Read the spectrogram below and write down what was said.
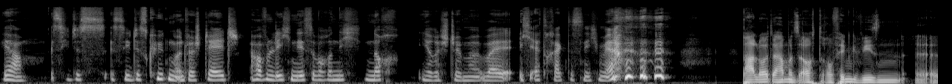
ja, sie das, ist sie das Küken und verstellt hoffentlich nächste Woche nicht noch ihre Stimme, weil ich ertrage das nicht mehr. paar Leute haben uns auch darauf hingewiesen, äh,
